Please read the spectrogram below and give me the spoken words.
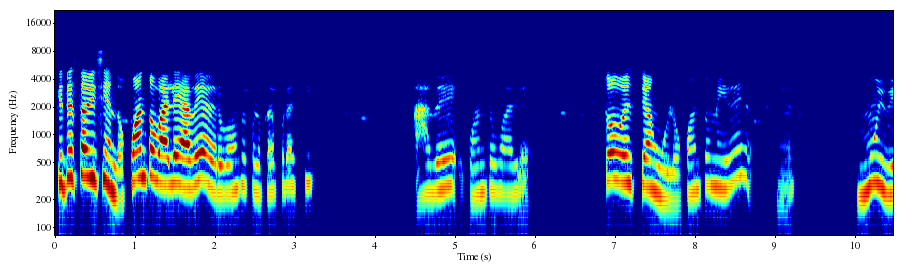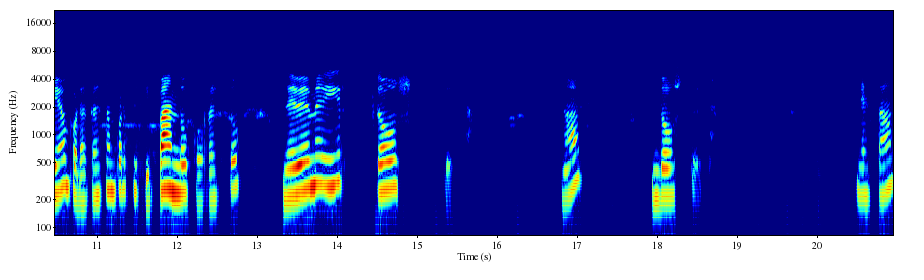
¿Qué te está diciendo? ¿Cuánto vale AB? A ver, vamos a colocar por aquí. AB, ¿cuánto vale? Todo este ángulo, ¿cuánto mide? Muy bien, por acá están participando, correcto. Debe medir 2 teta. ¿No? 2 teta. Ya está.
